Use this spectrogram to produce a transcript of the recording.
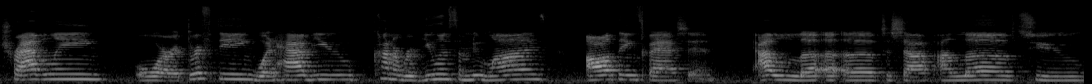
traveling, or thrifting, what have you, kind of reviewing some new lines, all things fashion. I love to shop. I love to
